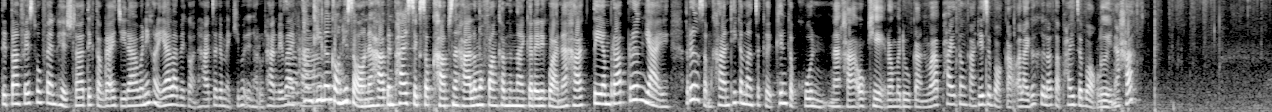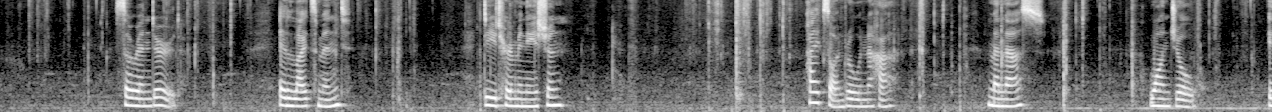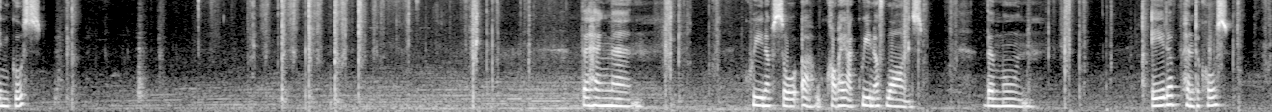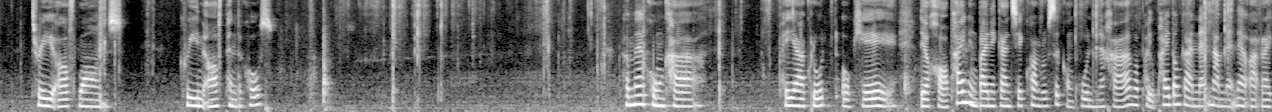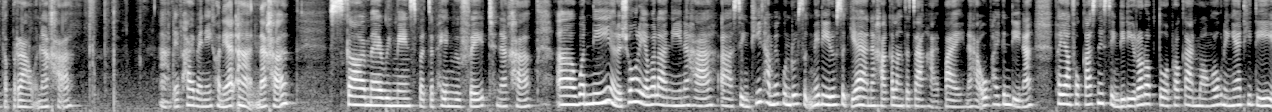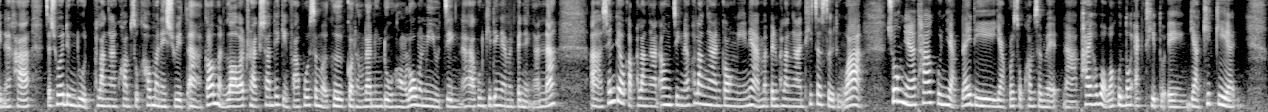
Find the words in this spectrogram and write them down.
ติดตาม Facebook Fanpage ได้ TikTok ได้ IG ได้วันนี้ขออนุญาตลาไปก่อนนะคะเจอกันใหม่คลิปอื่นค่ะทุกท่านบ๊ายบายค่ะท่านที่เลือกกองที่สองนะคะเป็นไพ่ Six of Cups นะคะแล้วมาฟังคำทำนายกันเลยดีกว่านะคะ เตรียมรับเรื่องใหญ่เรื่องสำคัญที่กำลังจะเกิดขึ้นกับคุณนะคะโอเค เรามาดูกันว่าไพ่ต้องการที่จะบอกกล่าวอะไรก็คือแล้วแต่ไพ่จะบอกเลยนะคะ surrendered enlightenment determination ไพ่อักษรรูนนะคะ manas wanjo ingus the hangman queen of soul อ่ะขออภัยค่ะ queen of wands the moon eight of pentacles three of wands queen of pentacles พระแม่คงคาพญาครุฑโอเค เดี๋ยวขอไพ่หนึ่งใบในการเช็คความรู้สึกของคุณนะคะ ว่าหรือไพ่ต้องการแนะนำแนะแนวอะไรกับเรานะคะ อ่าได้ไพ่ใบนี้ขออนุญาตอ่านนะคะ Scar may remains but the pain will fade นะคะวันนี้หรือช่วงระยะเวลานี้นะคะสิ่งที่ทำให้คุณรู้สึกไม่ดีรู้สึกแย่นะคะกำลังจะจางหายไปนะคะโอ้ไพ่ขึ้นดีนะ พยายามโฟกัสในสิ่งดีๆ รอบๆตัว เพราะการมองโลกในแง่ที่ดีนะคะ จะช่วยดึงดูดพลังงานความสุขเข้ามาในชีวิตอะก็เหมือน law of attraction ที่กิ่งฟ้าพูดเสมอคือกฎของแรงดึงดูดของโลกมันมีอยู่จริงนะคะคุณคิดยังไงมันเป็นอย่างนั้นนะอ่าเช่นเดียวกับพลังงานเอาจริงนะพลังงานกองนี้เนี่ยมันเป็นพลังงานที่จะสื่อถึงว่าช่วงนี้ถ้าคุณอยากได้ดีอยากประสบความสำเร็จนะไพ่เขาบอกว่าคุณต้อง active ตัวเอง อย่าขี้เกียจ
